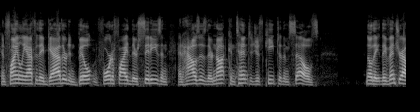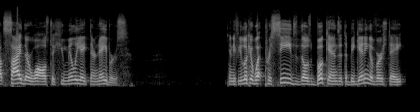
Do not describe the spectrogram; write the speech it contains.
And finally, after they've gathered and built and fortified their cities and, and houses, they're not content to just keep to themselves. No, they, they venture outside their walls to humiliate their neighbors. And if you look at what precedes those bookends at the beginning of verse 8,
